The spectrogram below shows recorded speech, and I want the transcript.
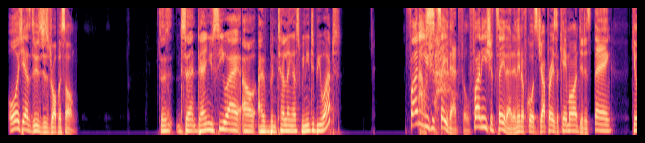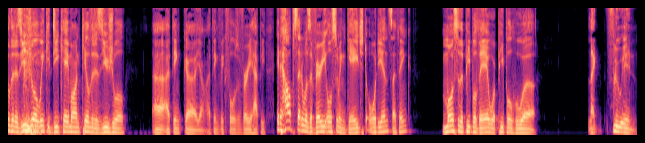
all she has to do is just drop a song So, so then you see why I, I've been telling us we need to be what? Funny you should say that, Phil. Funny you should say that. And then, of course, Jah Prayzah came on, did his thing, killed it as usual. Winky D came on, killed it as usual. Uh, I think, uh, yeah, I think Vic Falls were very happy. It helps that it was a very also engaged audience. I think most of the people there were people who were like flew in.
